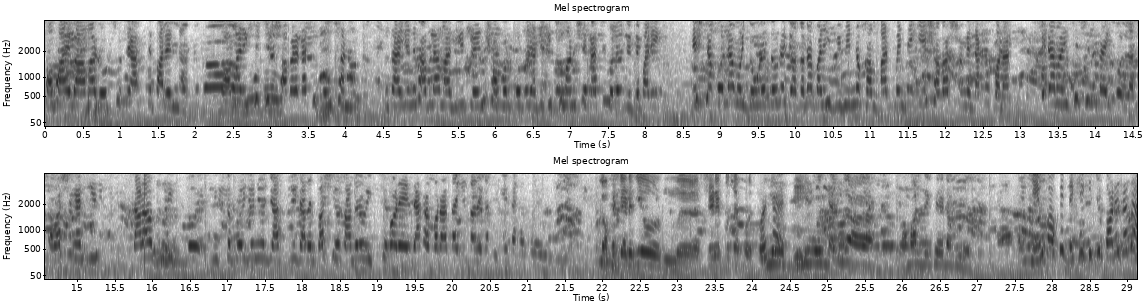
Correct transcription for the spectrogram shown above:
সভায় বা আমার রোড শোতে আসতে পারেন না। তো আমার ইচ্ছে ছিল সবার কাছে পৌঁছানোর। তো তাই জন্য ভাবলাম আজকে ট্রেন সফর করব, যাতে কিছু মানুষের কাছে হলেও যেতে পারি। চেষ্টা করলাম ওই দৌড়ে দৌড়ে যতটা পারি বিভিন্ন কম্পার্টমেন্টে গিয়ে সবার সঙ্গে দেখা করার। এটা আমার ইচ্ছে ছিল, তাই করলাম। সবার সঙ্গে অ্যাটলিস্ট তারাও তো নিত্য প্রয়োজনীয় যাত্রী, তাদের পাশেও তাদেরও ইচ্ছে করে দেখা করা, তাই তাদের কাছে গিয়ে দেখা করে লকেট চ্যাটার্জিও ট্রেনে প্রচার করেছে? তিনি বলছেন যে আমার দেখে এটা করেছে। কেউ কাউকে দেখে কিছু করে দাদা?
